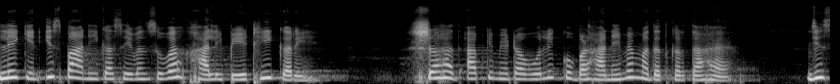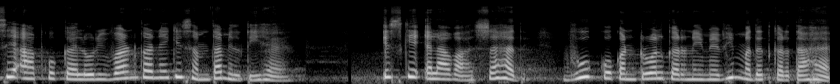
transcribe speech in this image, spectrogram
लेकिन इस पानी का सेवन सुबह खाली पेट ही करें। शहद आपके मेटाबॉलिक को बढ़ाने में मदद करता है, जिससे आपको कैलोरी बर्न करने की क्षमता मिलती है। इसके अलावा शहद भूख को कंट्रोल करने में भी मदद करता है,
